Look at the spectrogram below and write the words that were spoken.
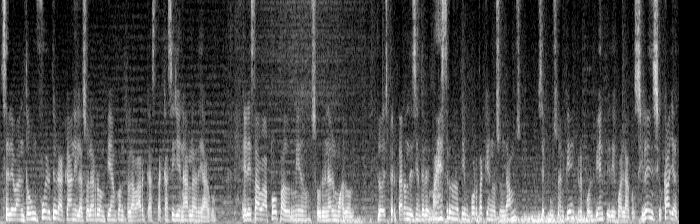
Se levantó un fuerte huracán y las olas rompían contra la barca hasta casi llenarla de agua. Él estaba a popa dormido sobre un almohadón. Lo despertaron diciéndole, maestro, ¿no te importa que nos hundamos? Se puso en pie, increpó el viento y dijo al lago, silencio, cállate.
